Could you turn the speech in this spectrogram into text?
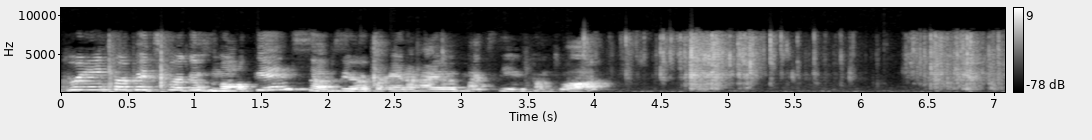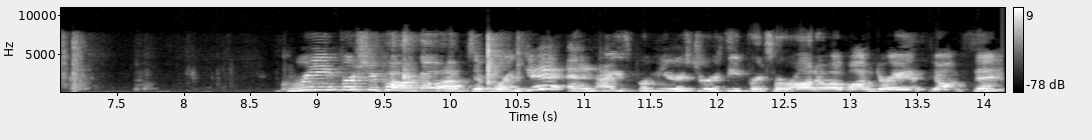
Green for Pittsburgh of Malkin. Sub-Zero for Anaheim of Maxime Comtois. Green for Chicago of DeBrincat. And an Ice Premier's jersey for Toronto of Andreas Johnsson.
